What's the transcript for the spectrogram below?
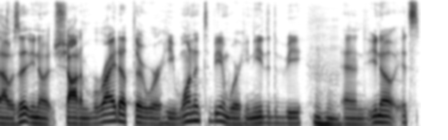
that was it. You know, it shot him right up there where he wanted to be and where he needed to be. Mm-hmm. And you know, it's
